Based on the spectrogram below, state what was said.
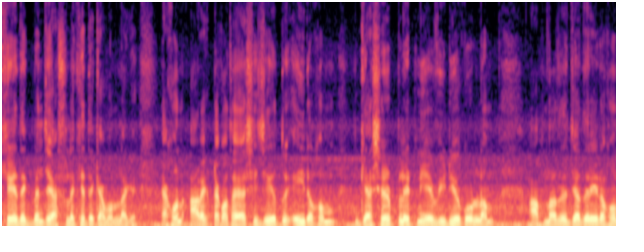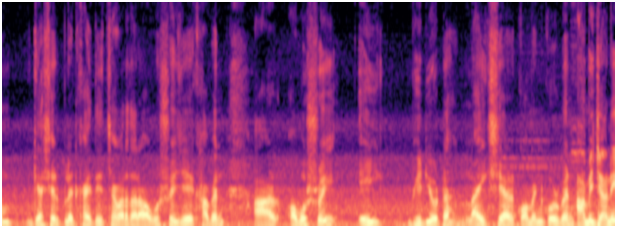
খেয়ে দেখবেন যে আসলে খেতে কেমন লাগে। এখন আরেকটা কথায় আসি, যেহেতু এই রকম গ্যাসের প্লেট নিয়ে ভিডিও করলাম, আপনাদের যাদের এরকম গ্যাসের প্লেট খাইতে ইচ্ছা করে তারা অবশ্যই যেয়ে খাবেন। আর অবশ্যই এই ভিডিওটা লাইক শেয়ার কমেন্ট করবেন। আমি জানি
